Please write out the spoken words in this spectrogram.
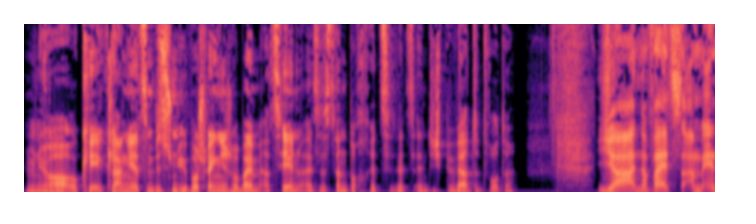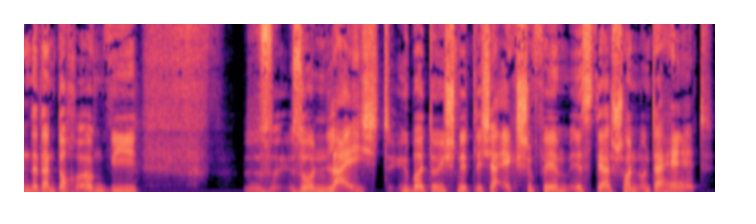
Ja, okay. Klang jetzt ein bisschen überschwänglicher beim Erzählen, als es dann doch jetzt letztendlich bewertet wurde. Ja, na, weil es am Ende dann doch irgendwie so ein leicht überdurchschnittlicher Actionfilm ist, der schon unterhält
